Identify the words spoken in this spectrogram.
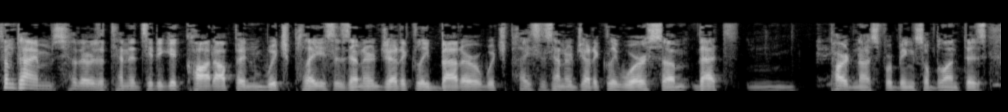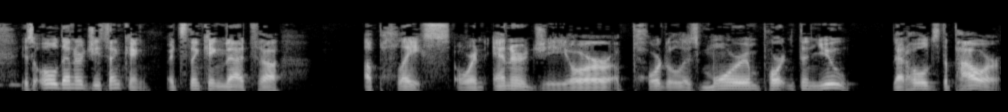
Sometimes there's a tendency to get caught up in which place is energetically better, which place is energetically worse. Um, that, mm, pardon us for being so blunt, is is old energy thinking. It's thinking that uh, a place or an energy or a portal is more important than you. That holds the power.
